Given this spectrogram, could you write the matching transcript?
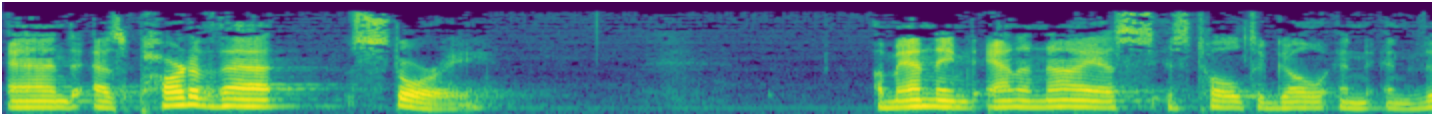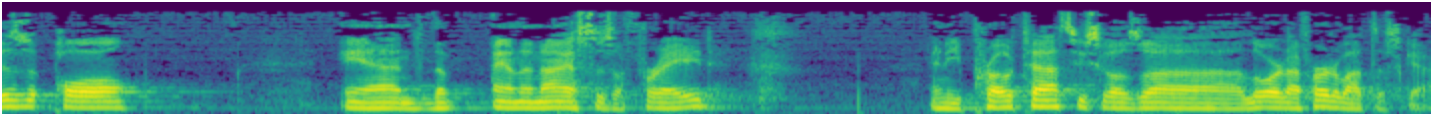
And as part of that story, a man named Ananias is told to go and, and visit Paul, and the, Ananias is afraid, and he protests. He goes, uh, Lord, I've heard about this guy.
